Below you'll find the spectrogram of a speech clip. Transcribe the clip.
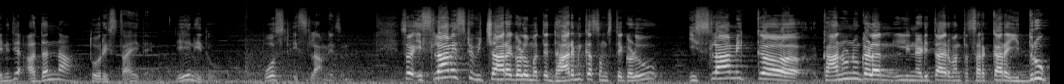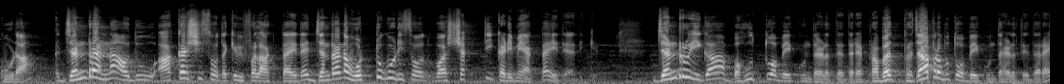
ಏನಿದೆ? ಅದನ್ನು ತೋರಿಸ್ತಾ ಇದೆ. ಏನಿದು? ಪೋಸ್ಟ್ ಇಸ್ಲಾಮಿಸಮ್ ಸೊ ಇಸ್ಲಾಮಿಸ್ಟ್ ವಿಚಾರಗಳು ಮತ್ತು ಧಾರ್ಮಿಕ ಸಂಸ್ಥೆಗಳು ಇಸ್ಲಾಮಿಕ್ ಕಾನೂನುಗಳಲ್ಲಿ ನಡೀತಾ ಇರುವಂಥ ಸರ್ಕಾರ ಇದ್ದರೂ ಕೂಡ ಜನರನ್ನು ಅದು ಆಕರ್ಷಿಸೋದಕ್ಕೆ ವಿಫಲ ಆಗ್ತಾ ಇದೆ. ಜನರನ್ನು ಒಟ್ಟುಗೂಡಿಸುವ ಶಕ್ತಿ ಕಡಿಮೆ ಆಗ್ತಾ ಇದೆ ಅದಕ್ಕೆ. ಜನರು ಈಗ ಬಹುತ್ವ ಬೇಕು ಅಂತ ಹೇಳ್ತಾ ಇದ್ದಾರೆ. ಪ್ರಭ ಪ್ರಜಾಪ್ರಭುತ್ವ ಬೇಕು ಅಂತ ಹೇಳ್ತಾ ಇದ್ದಾರೆ.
